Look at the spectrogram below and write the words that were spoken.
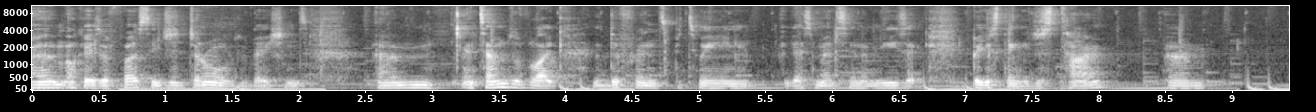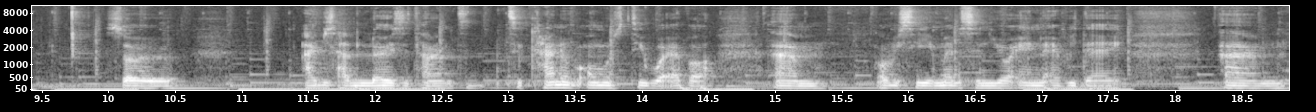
Um, okay, so firstly, just general observations. Um, in terms of like the difference between, I guess, medicine and music, biggest thing is just time. Um, so I just had loads of time to, to kind of almost do whatever. Um, obviously, in medicine, you're in every day. Um,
